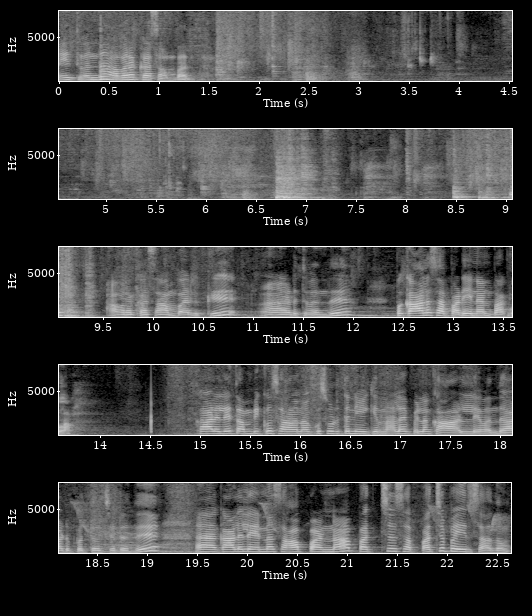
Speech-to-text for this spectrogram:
நேற்று வந்து அவரைக்காய் சாம்பார். அவரைக்காய் சாம்பார் இருக்குது அடுத்து வந்து இப்போ காலை சாப்பாடு என்னென்னு பார்க்கலாம். காலையிலே தம்பிக்கும் சாதனாக்கும் சுடு தண்ணி வைக்கிறனால இப்போல்லாம் காலையிலே வந்து அடுப்பத்தை வச்சிடுறது. காலையில் என்ன சாப்பாடுனா பச்சை சா பச்சை பயிர் சாதம்.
